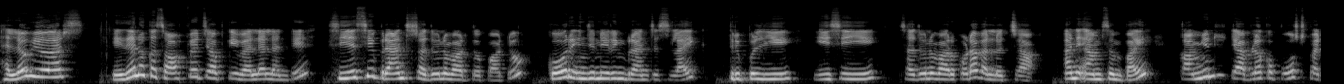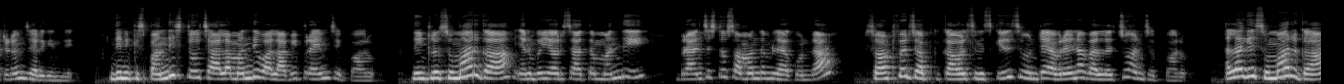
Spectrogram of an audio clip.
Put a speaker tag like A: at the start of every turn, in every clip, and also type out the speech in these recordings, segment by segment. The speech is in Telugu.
A: హలో వ్యూవర్స్ ఏదైనా ఒక సాఫ్ట్వేర్ జాబ్కి వెళ్ళాలంటే సిఎస్సి బ్రాంచ్ చదివిన వారితో పాటు core engineering branches like triple E ECE చదివిన వారు కూడా వెళ్ళొచ్చా అనే అంశంపై కమ్యూనిటీ ట్యాబ్లో ఒక పోస్ట్ పెట్టడం జరిగింది. దీనికి స్పందిస్తూ చాలా మంది వాళ్ళ అభిప్రాయం చెప్పారు. దీంట్లో సుమారుగా ఎనభై ఆరు శాతం మంది బ్రాంచెస్తో సంబంధం లేకుండా సాఫ్ట్వేర్ జాబ్కి కావాల్సిన స్కిల్స్ ఉంటే ఎవరైనా వెళ్ళొచ్చు అని చెప్పారు. అలాగే సుమారుగా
